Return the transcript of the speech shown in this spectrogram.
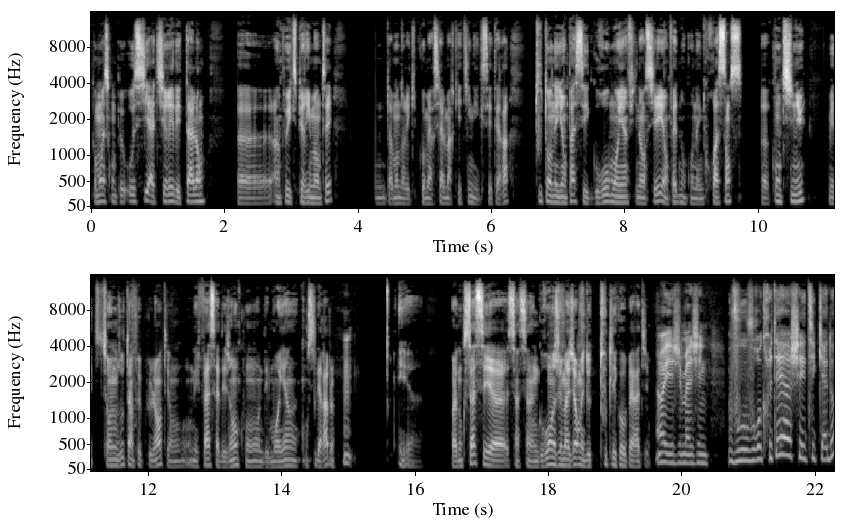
comment est-ce qu'on peut aussi attirer des talents euh, un peu expérimentés, notamment dans l'équipe commerciale, marketing, etc. Tout en n'ayant pas ces gros moyens financiers? Et en fait, donc on a une croissance euh, continue, mais sans doute un peu plus lente, et on, est face à des gens qui ont des moyens considérables. Mm. Et donc ça, euh, c'est c'est un gros enjeu majeur, mais de toutes les coopératives. Oui, j'imagine. Vous, vous recrutez euh, chez Eticado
